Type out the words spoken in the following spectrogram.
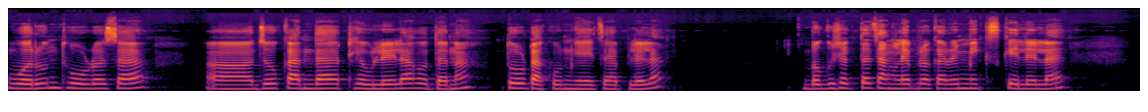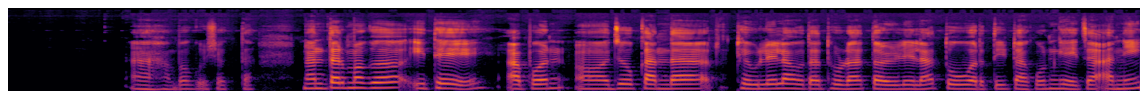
वरून थोडंसा जो कांदा ठेवलेला होता ना तो टाकून घ्यायचा आहे आपल्याला. बघू शकता चांगल्या प्रकारे मिक्स केलेला आहे. हां हां बघू शकता. नंतर मग इथे आपण जो कांदा ठेवलेला होता थोडा तळलेला तो वरती टाकून घ्यायचा आणि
